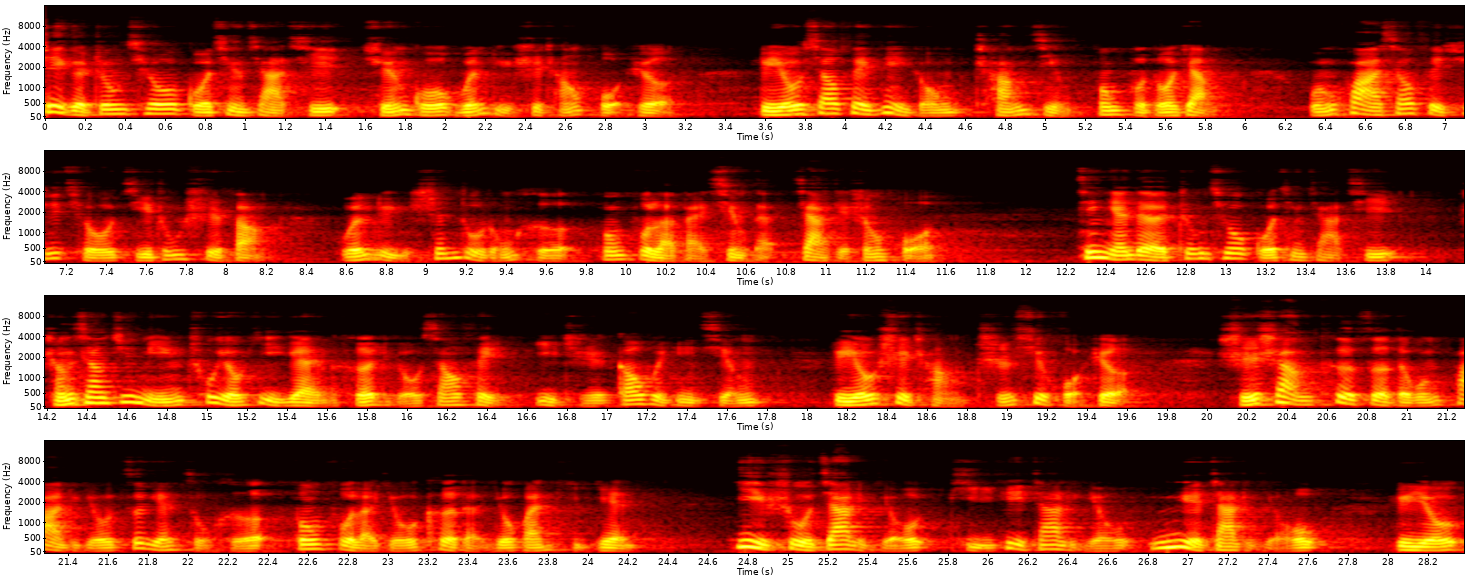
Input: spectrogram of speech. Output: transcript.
这个中秋国庆假期，全国文旅市场火热，旅游消费内容场景丰富多样，文化消费需求集中释放，文旅深度融合，丰富了百姓的假日生活。今年的中秋国庆假期，城乡居民出游意愿和旅游消费一直高位运行，旅游市场持续火热。时尚特色的文化旅游资源组合，丰富了游客的游玩体验。艺术加旅游、体育加旅游、音乐加旅游，旅游。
